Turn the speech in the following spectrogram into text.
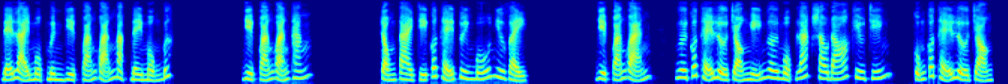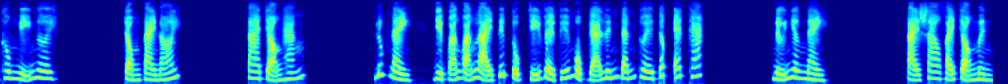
để lại một mình Diệp Quảng Quảng mặt đầy mộng bức. Diệp Quảng Quảng thắng. Trọng tài chỉ có thể tuyên bố như vậy. Diệp Quảng Quảng, ngươi có thể lựa chọn nghỉ ngơi một lát sau đó khiêu chiến, cũng có thể lựa chọn không nghỉ ngơi. Trọng tài nói. Ta chọn hắn. Lúc này, Diệp Quảng Quảng lại tiếp tục chỉ về phía một gã lính đánh thuê cấp S khác. Nữ nhân này. Tại sao phải chọn mình?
